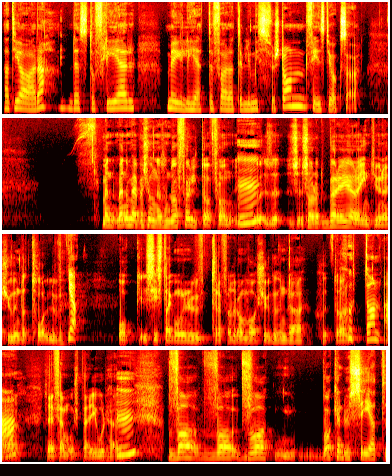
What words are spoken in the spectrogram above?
att göra, desto fler möjligheter för att det blir missförstånd finns det också. Men, men de här personerna som du har följt då, från, Mm. har du att du började göra intervjuerna 2012 Ja, och sista gången du träffade dem var 2017? 17, ja. Mm. Så det är en femårsperiod här. Vad, vad, vad, vad kan du se att,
